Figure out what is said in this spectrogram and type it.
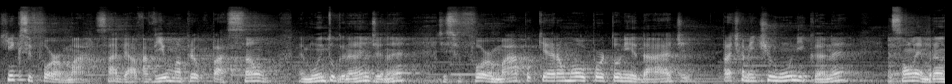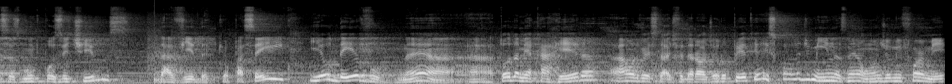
tinha que se formar, sabe? Havia uma preocupação muito grande, né, de se formar porque era uma oportunidade praticamente única, né? São lembranças muito positivas da vida que eu passei e eu devo né, a, a toda a minha carreira à Universidade Federal de Ouro Preto e à Escola de Minas, né, onde eu me formei.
